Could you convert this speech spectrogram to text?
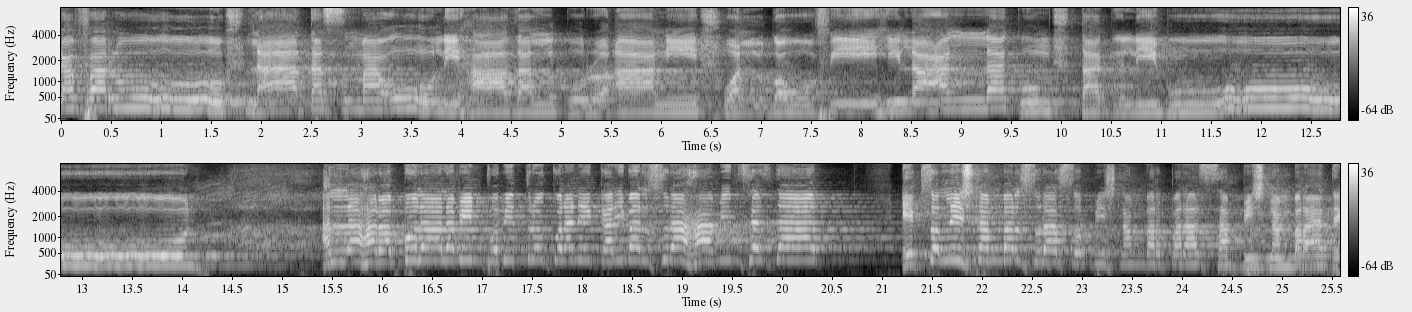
কাফারু, লা তাসমাউ লিহাযাল কুরআনি ওয়ালগাউ ফীহি লাআল্লাকুম তাগলিবুন। আল্লাহ রাব্বুল আলামিন পবিত্র কোরআনে কারিমার সূরা হামিম সেজদা একচল্লিশ নাম্বার সুরা, চব্বিশ নাম্বার পারা, ছাব্বিশ নাম্বার আয়াতে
